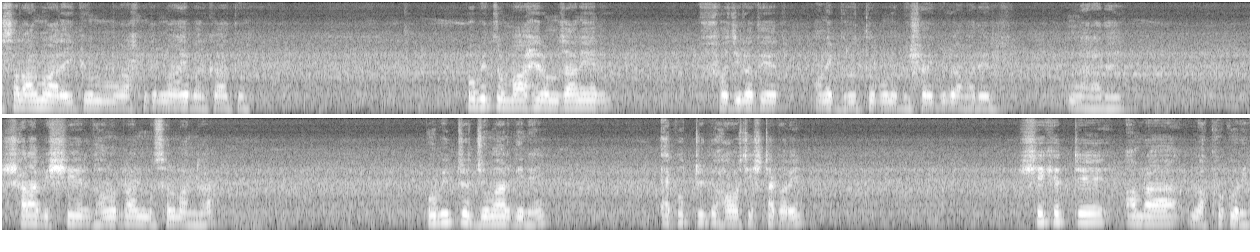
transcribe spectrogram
আসসালামু আলাইকুম রহমতুল্লাহ বরকাত পবিত্র মাহে রমজানের ফজিলতের অনেক গুরুত্বপূর্ণ বিষয়গুলো আমাদের নাড়া দেয়। সারা বিশ্বের ধর্মপ্রাণ মুসলমানরা পবিত্র জুমার দিনে একত্রিত হওয়ার চেষ্টা করে। সেক্ষেত্রে আমরা লক্ষ্য করি,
